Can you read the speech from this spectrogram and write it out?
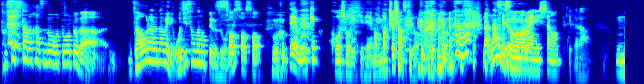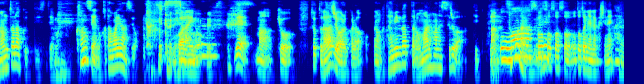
年下のはずの弟が、ザオラルな上におじさん名乗ってるんですもんね。そうそうそう。で、もう結構衝撃で、まあ、爆笑したんですけど、な、なんでその名前にしたの？って聞いたら、なんとなくって言ってて、まあ、感性の塊なんですよ。確かに。笑いのはいで、まあ今日、ちょっとラジオあるから、なんかタイミングがあったらお前の話するわって言って、おそうなんですね。そうそうそう弟に連絡してね。はい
